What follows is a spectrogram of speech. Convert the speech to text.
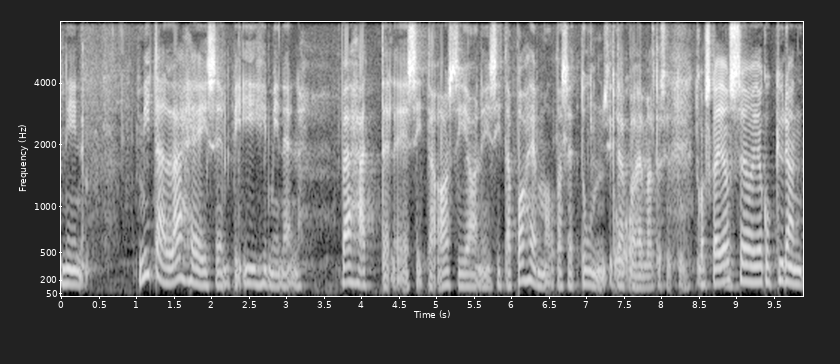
niin mitä läheisempi ihminen vähättelee sitä asiaa, niin sitä pahemmalta se tuntuu. Sitä pahemmalta se tuntuu. Koska jos se on joku kylän,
